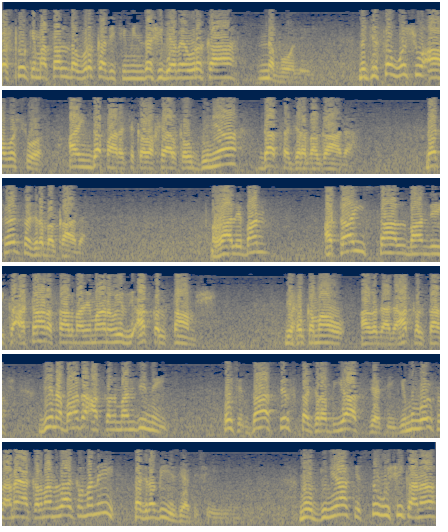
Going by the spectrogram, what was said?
پښتو کې متل د ورکه دی چې مینده شي بیا به یې ورکه نه بولې نو چې څه وشوه آ وشوه آینده پاره چې کوه خیال کوه دنیا دا تجربهګاه ده دا چې تجربهګاه ده غالبا اټایس سال باندې که اټاره سال باندې مانه ویل عقل تام شي د حکماو هغه دا د عقل تام شي دې نه بعده عقلمندي نه وي دا صرف تجربیات زیاتېږي موږ وایو فلانی عقلمند دا عقلمند نه تجربې زیاتې شي نو دنیا کې څه وشي که نه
